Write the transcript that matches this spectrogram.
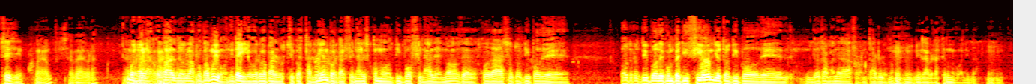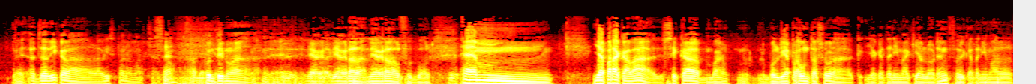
Sí, sí, bueno, a veure. Bueno, la copa, la copa muy bonita y yo creo que para los chicos también, porque al final es como tipo finales, ¿no? O sea, juegas otro tipo de otro tipo de competición y otro tipo de, de otra manera de afrontarlo, ¿no? Y la verdad es que es muy bonita. Eh, haig de dir que la, la Vispa no ha marxat, eh? Continua, eh, li, agra- li, agrada, li agrada el futbol. Em, ja per acabar, sí que bueno, volia preguntar sobre, ja que tenim aquí el Lorenzo i que tenim el,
